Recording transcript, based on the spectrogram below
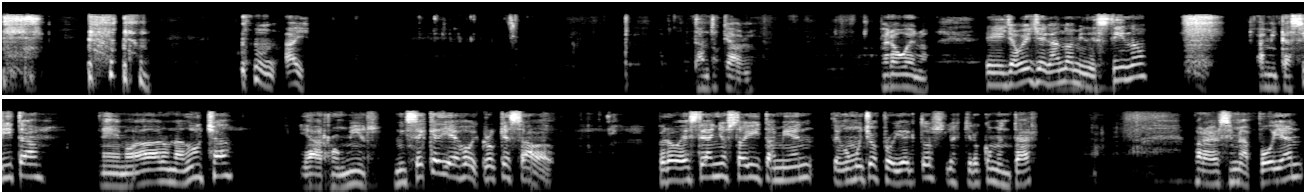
Ay, tanto que hablo. Pero bueno, eh, ya voy llegando a mi destino, a mi casita. Eh, me voy a dar una ducha y a dormir. Ni sé qué día es hoy, creo que es sábado. Pero este año estoy también, tengo muchos proyectos, les quiero comentar para ver si me apoyan.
